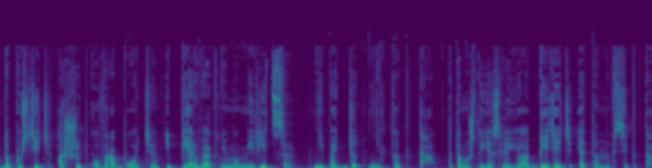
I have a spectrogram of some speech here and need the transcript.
допустить ошибку в работе. И первая к нему мириться не пойдет никогда. Потому что если ее обидеть, это навсегда.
